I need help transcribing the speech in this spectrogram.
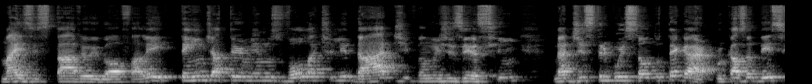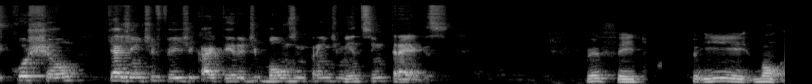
mais estável, igual falei, tende a ter menos volatilidade, vamos dizer assim, na distribuição do TEGAR, por causa desse colchão que a gente fez de carteira de bons empreendimentos entregues. Perfeito. E, bom,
